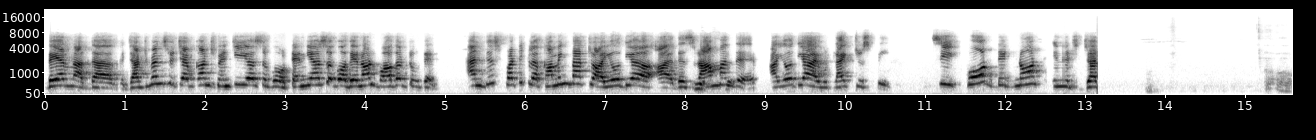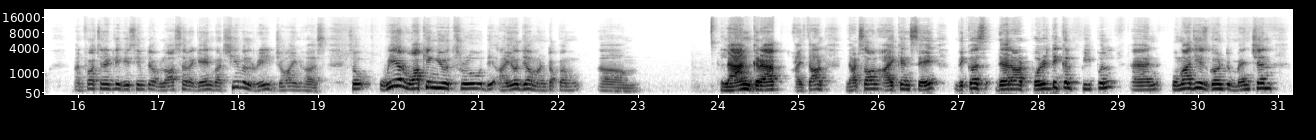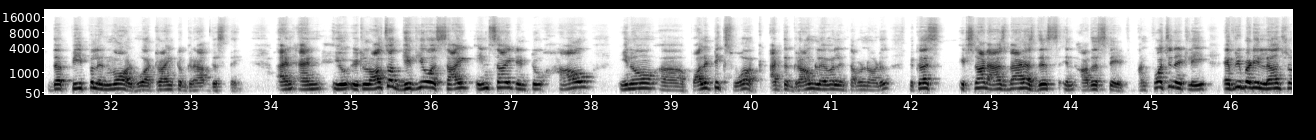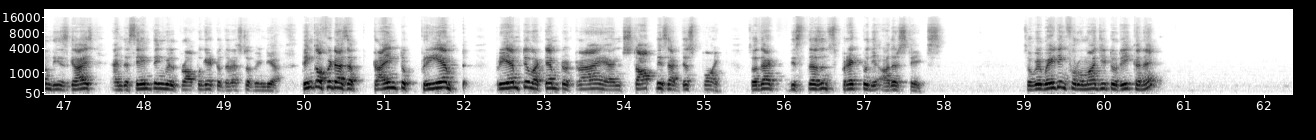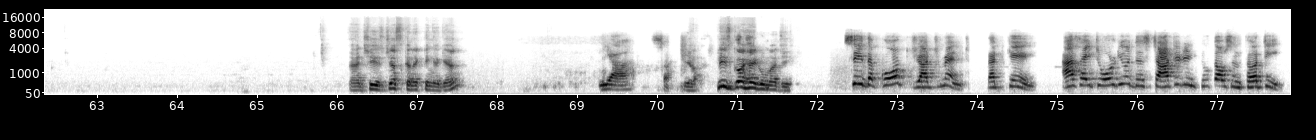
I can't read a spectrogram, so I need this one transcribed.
They are not the judgments which have come 20 years ago, 10 years ago, they're not bothered to them. And this particular, coming back to Ayodhya, uh, this Ram Mandir, Ayodhya, I would like to speak. See, court did not in its judgment. Oh, unfortunately, we seem to have lost her again, but she will rejoin us. So we are walking you through the Ayodhya Mantapam um, land grab. I thought that's all I can say because there are political people, and Umaji is going to mention the people involved who are trying to grab this thing. And and you it will also give you a side insight into how you know uh, politics work at the ground level in Tamil Nadu because it's not as bad as this in other states. Unfortunately, everybody learns from these guys, and the same thing will propagate to the rest of India. Think of it as a trying to preempt, preemptive attempt to try and stop this at this point so that this doesn't spread to the other states. So we're waiting for Umaji to reconnect. And she is just connecting again. Yeah. Sorry. Yeah. Please go ahead, Umaji. See, the court judgment that came, as I told you, this started in 2013.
